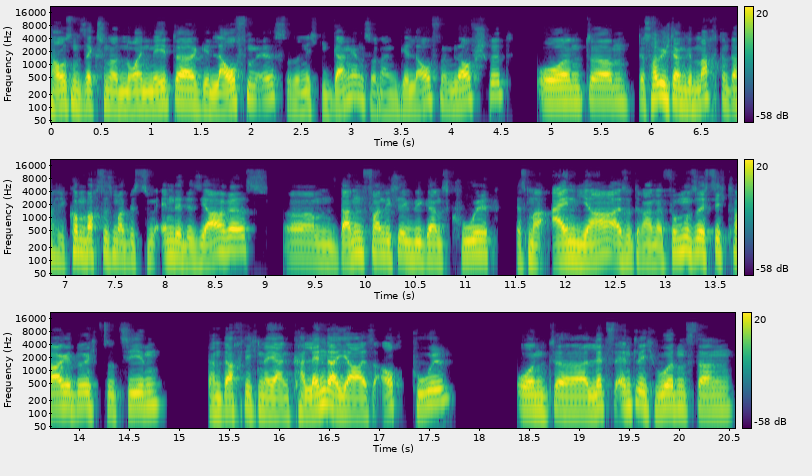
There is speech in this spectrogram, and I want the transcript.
1609 Meter gelaufen ist, also nicht gegangen, sondern gelaufen im Laufschritt. Und ähm, das habe ich dann gemacht und dachte ich, komm, mach das mal bis zum Ende des Jahres. Ähm, dann fand ich es irgendwie ganz cool, das mal ein Jahr, also 365 Tage durchzuziehen. Dann dachte ich, naja, ein Kalenderjahr ist auch cool. Und äh, letztendlich wurden es dann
